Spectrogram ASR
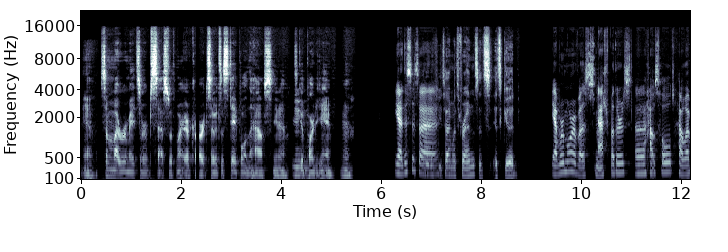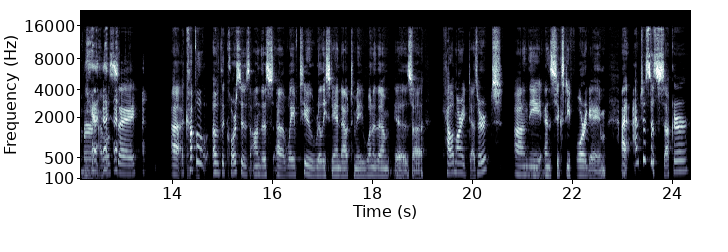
Yeah, some of my roommates are obsessed with Mario Kart, so it's a staple in the house. You know, it's mm. a good mm. party game. Yeah. Yeah, this is a... a few time with friends. It's it's good. Yeah, we're more of a Smash Brothers uh, household. However, I will say uh, a couple of the courses on this uh, wave two really stand out to me. One of them is Kalimari Desert on the mm-hmm. N64 game. I, am just a sucker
